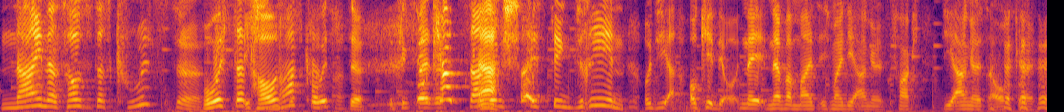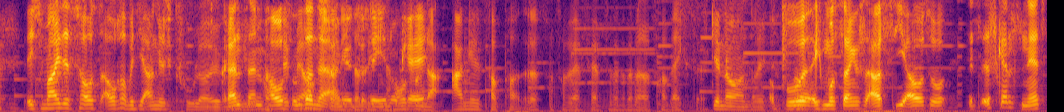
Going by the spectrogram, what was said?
Nein, das Haus ist das Coolste. Wo ist das Ich Haus das das- Coolste? Du Beziehungsweise. kannst an Ah, dem Scheißding drehen. Und die. Okay, die, nee, never mind. Ich meine die Angel. Fuck. Die Angel ist auch geil. ich meine das Haus auch, aber die Angel ist cooler irgendwie. kannst Passiert Haus unter auch der Angel drehen, ein Haus okay? und eine Angel äh, ver ver ver ver ver verwechsel. Genau, André. Obwohl, So, ich muss sagen, das RC-Auto, es ist ganz nett,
